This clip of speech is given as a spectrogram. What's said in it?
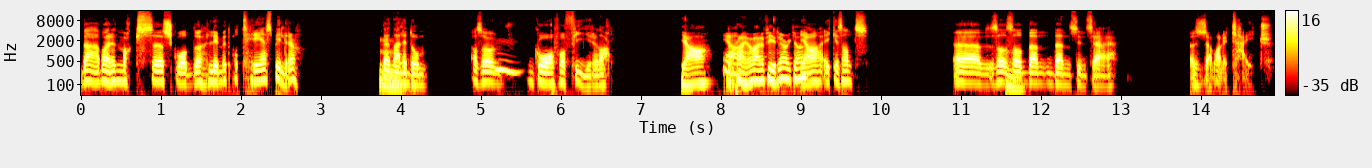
Det er bare en maks eh, squad limit på tre spillere. Den Mm. er litt dum. Altså, gå for fire, da. Ja, det Ja. pleier å være fire, gjør det ikke det? Ja, ikke sant? Uh, så så Mm. den, den syns jeg Den syns jeg var litt teit.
